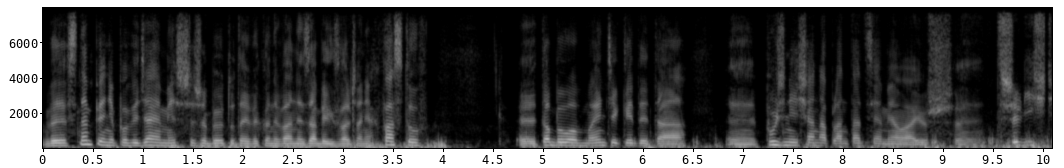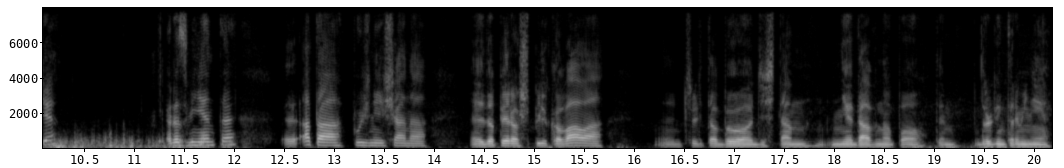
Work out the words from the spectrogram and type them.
W wstępie nie powiedziałem jeszcze, że był tutaj wykonywany zabieg zwalczania chwastów. Y, To było w momencie, kiedy ta y, później siana plantacja miała już trzy liście rozwinięte, y, a ta później siana y, dopiero szpilkowała, y, czyli to było gdzieś tam niedawno po tym drugim terminie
